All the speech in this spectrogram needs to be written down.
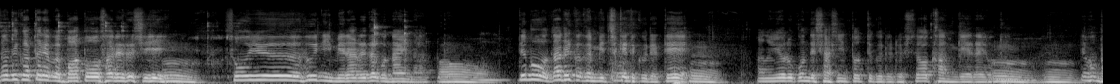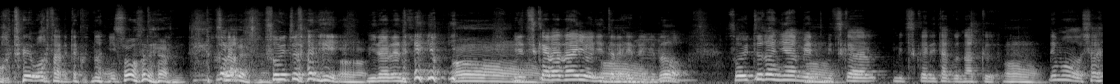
なぜかといえば罵倒されるし、うん。そういうふうに見られたくないなうん。でも誰かが見つけてくれて、うんあの喜んで写真撮ってくれる人は歓迎だよと、うんでも罵倒はされたくない。そうだよね。だからね。そいつらにうん見られないように、うん。見つからないように言ったら変だけど、そいつらには見,、つか見つかりたくなく、うん。でも写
